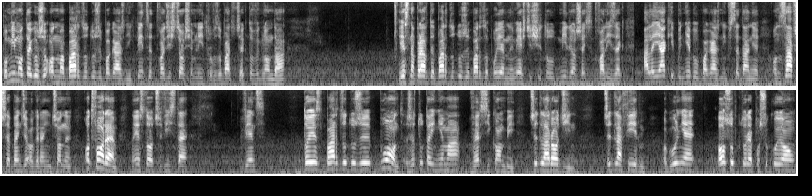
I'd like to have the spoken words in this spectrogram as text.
pomimo tego, że on ma bardzo duży bagażnik, 528 litrów, zobaczcie jak to wygląda. Jest naprawdę bardzo duży, bardzo pojemny, mieści się tu 1 600 walizek, ale jaki by nie był bagażnik w sedanie, on zawsze będzie ograniczony otworem. No jest to oczywiste, więc to jest bardzo duży błąd, że tutaj nie ma wersji kombi, czy dla rodzin, czy dla firm, ogólnie osób, które poszukują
